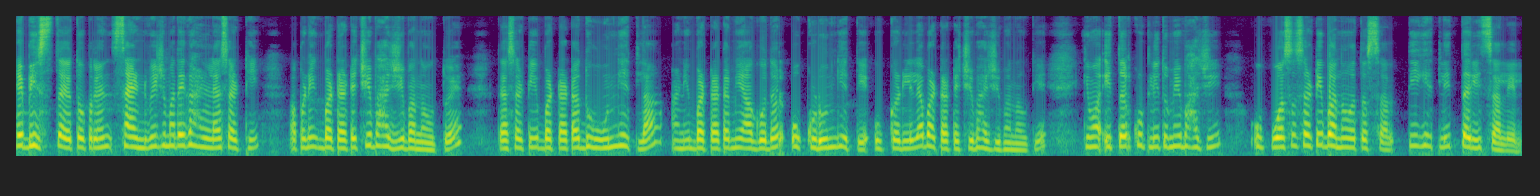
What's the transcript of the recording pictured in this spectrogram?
हे भिजतंय तोपर्यंत सँडविचमध्ये घालण्यासाठी आपण एक बटाट्याची भाजी बनवतो आहे त्यासाठी बटाटा धुवून घेतला आणि बटाटा मी अगोदर उकडून घेते. उकडलेल्या बटाट्याची भाजी बनवते. किंवा इतर कुठली तुम्ही भाजी उपवासासाठी बनवत असाल ती घेतली तरी चालेल.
